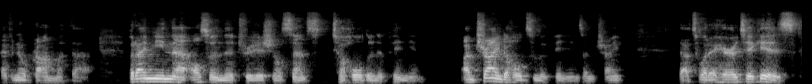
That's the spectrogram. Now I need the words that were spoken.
I have no problem with that. But I mean that also in the traditional sense to hold an opinion. I'm trying to hold some opinions. I'm trying. That's what a heretic is.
